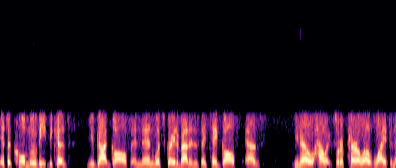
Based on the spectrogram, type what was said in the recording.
it's a cool movie because you got golf, and then what's great about it is they take golf as you know how it sort of parallels life in,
